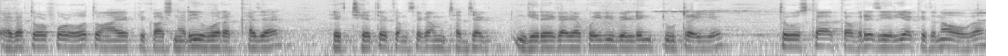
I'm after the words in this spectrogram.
अगर तोड़फोड़ हो तो वहाँ एक प्रिकॉशनरी वो रखा जाए। एक क्षेत्र कम से कम छज्जा गिरेगा या कोई भी बिल्डिंग टूट रही है तो उसका कवरेज एरिया कितना होगा?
